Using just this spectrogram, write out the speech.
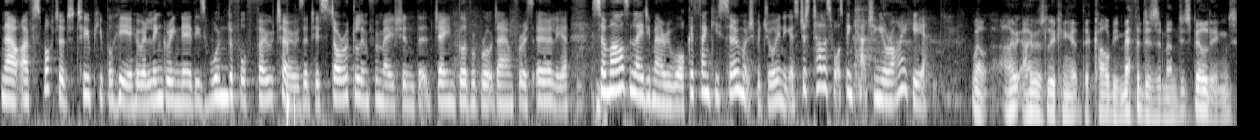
Now, I've spotted two people here who are lingering near these wonderful photos and historical information that Jane Glover brought down for us earlier. So, Miles and Lady Mary Walker, thank you so much for joining us. Just tell us what's been catching your eye here. Well, I, I was looking at the Colby Methodism and its buildings,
